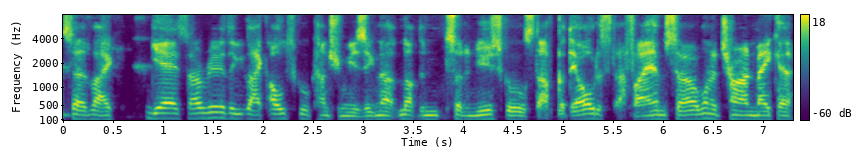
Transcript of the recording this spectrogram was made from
So like, yeah, so I really like old school country music, not not the sort of new school stuff, but the older stuff I am. So I want to try and make a,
